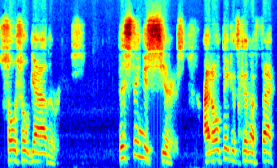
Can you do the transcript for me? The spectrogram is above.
social gatherings. This thing is serious. I don't think it's going to affect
